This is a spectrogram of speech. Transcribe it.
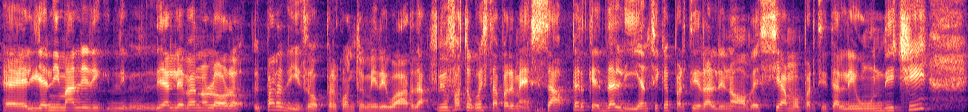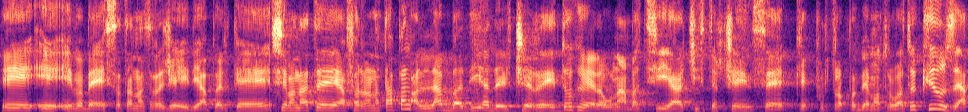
eh, gli animali li, li, allevano loro, il paradiso per quanto mi riguarda. Vi ho fatto questa premessa perché da lì, anziché partire alle 9, siamo partiti alle 11 e, e, e vabbè, è stata una tragedia perché siamo andate a fare una tappa all'abbadia del Cerreto, che era un'abbazia cistercense che purtroppo abbiamo trovato chiusa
